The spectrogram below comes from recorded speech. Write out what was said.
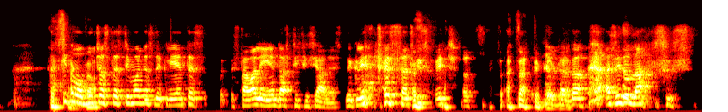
así como muchos testimonios de clientes, estaba leyendo artificiales, de clientes satisfechos. Perdón, ha sido un lapsus.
